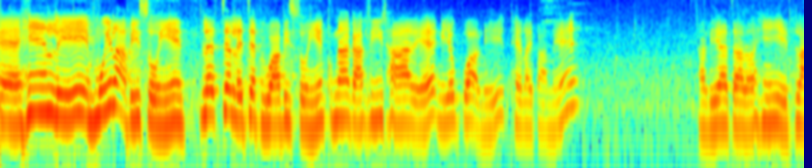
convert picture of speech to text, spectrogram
ကဲဟင်းလေးမွေးလာပြီဆိုရင်လက်ကြက်လက်ကြက်ပြီးွားပြီဆိုရင်ခုနကလှီးထားတဲ့ငရုတ်ပွားလေးထည့်လိုက်ပါမယ်ဒါလေးကကြတော့ဟင်းရည်လှ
